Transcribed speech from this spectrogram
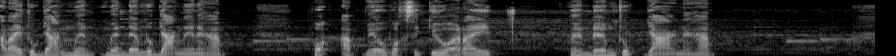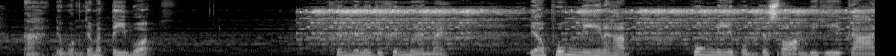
อะไรทุกอย่างเหมือนเหมือนเดิมทุกอย่างเลยนะครับ พวกอัพเวลพวกสกิลอะไรเหมือนเดิมทุกอย่างนะครับอะเดี๋ยวผมจะมาตีบวก ขึ้นไม่รู้จะขึ้นหมื่นไหมเดี๋ยวพรุ่งนี้นะครับพรุ่งนี้ผมจะสอนวิธีการ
